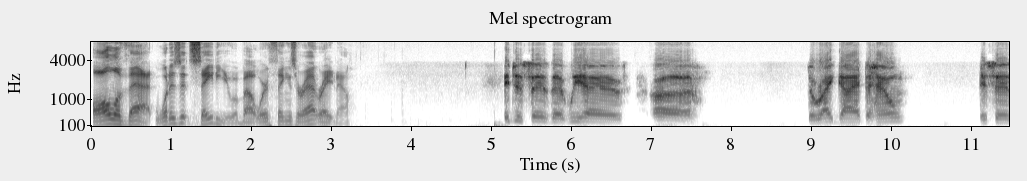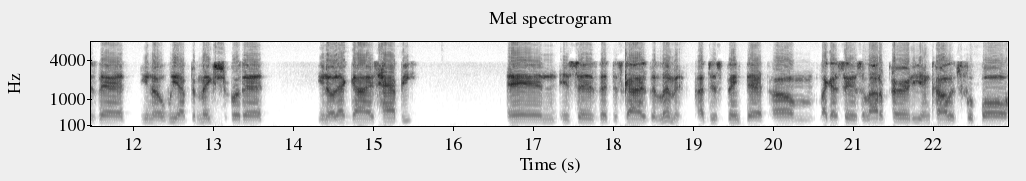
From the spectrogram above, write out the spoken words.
all of that, what does it say to you about where things are at right now? it just says that we have uh, the right guy at the helm. It says that you know we have to make sure that you know that guy is happy, and it says that the sky is the limit. I just think that, um, like I said, there's a lot of parity in college football.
